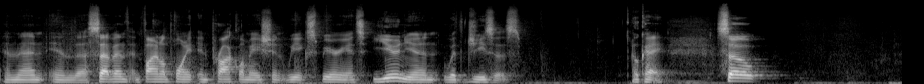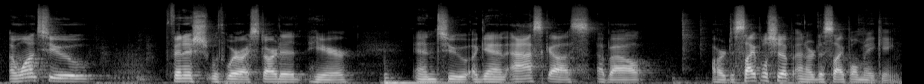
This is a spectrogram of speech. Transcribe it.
And then in the seventh and final point, in proclamation, we experience union with Jesus. Okay, so I want to finish with where I started here and to again ask us about our discipleship and our disciple making.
